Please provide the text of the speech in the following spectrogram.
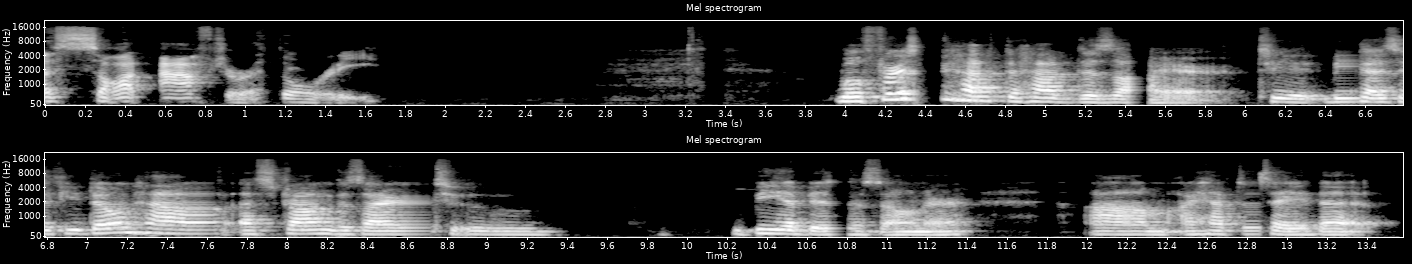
a sought after authority? Well, first you have to have desire to because if you don't have a strong desire to be a business owner, um, I have to say that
